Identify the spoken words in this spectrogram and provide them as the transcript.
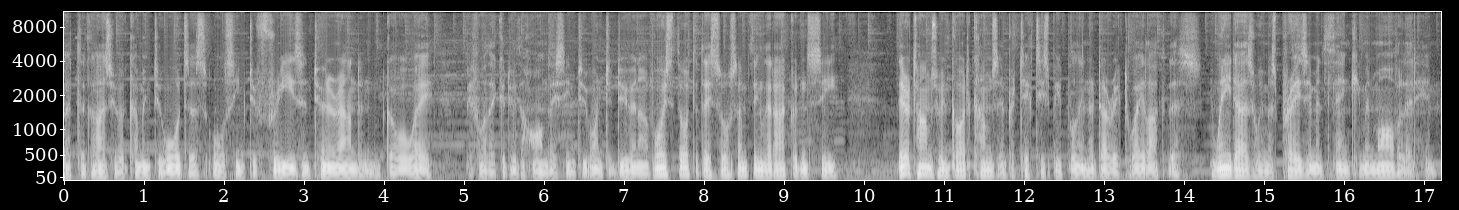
but the guys who were coming towards us all seemed to freeze and turn around and go away before they could do the harm they seemed to want to do. And I've always thought that they saw something that I couldn't see. There are times when God comes and protects his people in a direct way like this. And when he does, we must praise him and thank him and marvel at him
